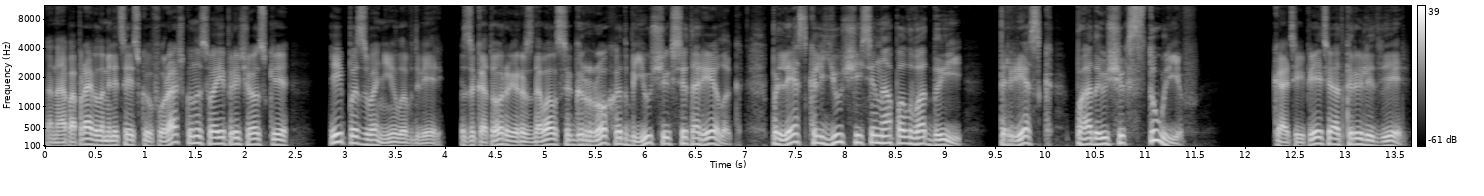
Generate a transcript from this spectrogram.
Она поправила милицейскую фуражку на своей прическе и позвонила в дверь, за которой раздавался грохот бьющихся тарелок, плеск льющейся на пол воды, треск падающих стульев. Катя и Петя открыли дверь.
